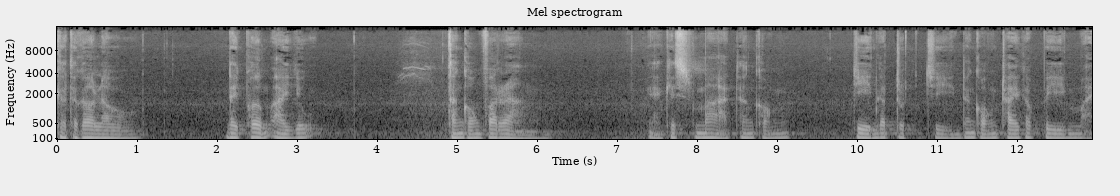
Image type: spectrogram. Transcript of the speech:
ก็ถ้าก็เราได้เพิ่มอายุ ทั้งของฝรั่งคริสต์มาสทั้งของ จีนก็ตรุษจีน ทั้งของไทยก็ปีใหม่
